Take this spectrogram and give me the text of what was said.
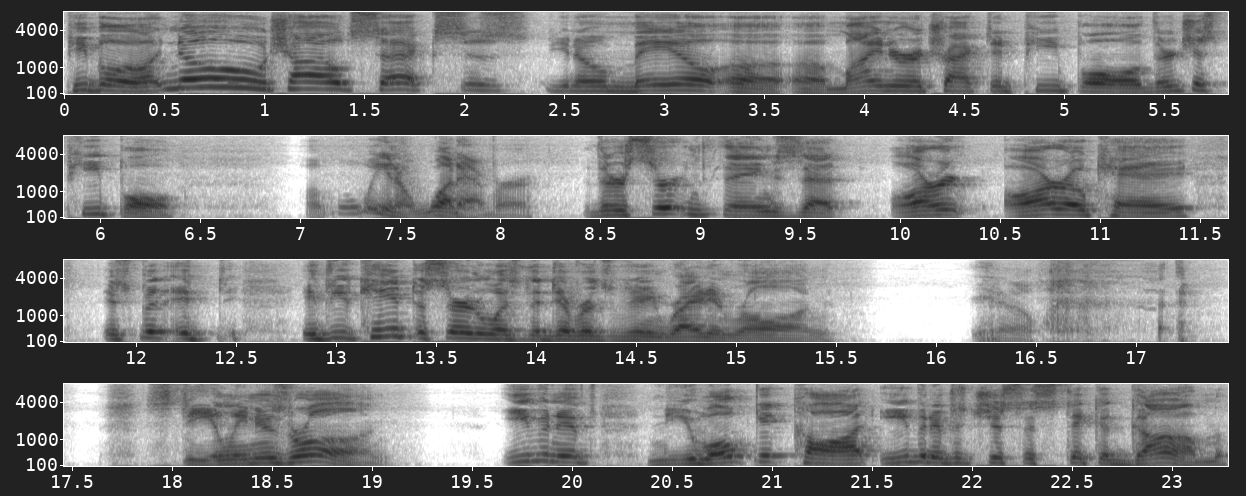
People are like, no, child sex is, you know, male, uh, uh, minor attracted people. They're just people. Um, well, you know, whatever. There are certain things that aren't are okay. It's but it, if you can't discern what's the difference between right and wrong, you know, stealing is wrong. Even if you won't get caught, even if it's just a stick of gum,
